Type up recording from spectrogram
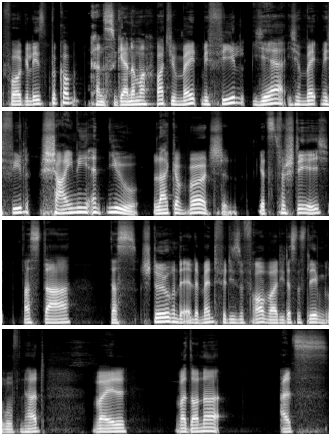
vorgelesen bekommen? Kannst du gerne machen. But you made me feel, yeah, you made me feel shiny and new, like a virgin. Jetzt verstehe ich, was da das störende Element für diese Frau war, die das ins Leben gerufen hat, weil Madonna als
